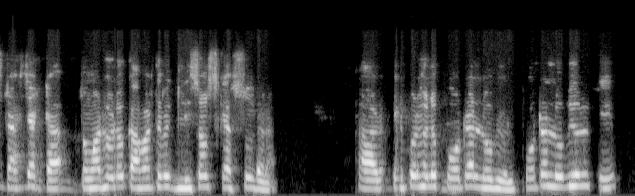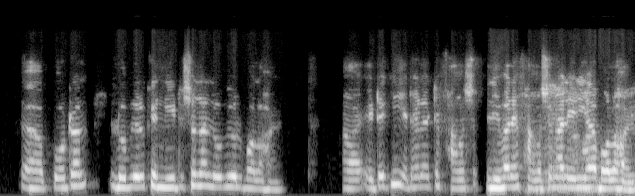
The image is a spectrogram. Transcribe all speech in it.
স্ট্রাকচারটা তোমার হলো কাভার থাকবে গ্লিসন্স ক্যাপসুল দ্বারা। আর এরপর হলো পোর্টাল লোবিউল পোর্টাল লোবিউলকে পোর্টাল লোবিউলকে নিউট্রিশনাল লোবিউল বলা হয়। এটা কি? এটা হলো একটা ফাংশন লিভারের ফাংশনাল এরিয়া বলা হয়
